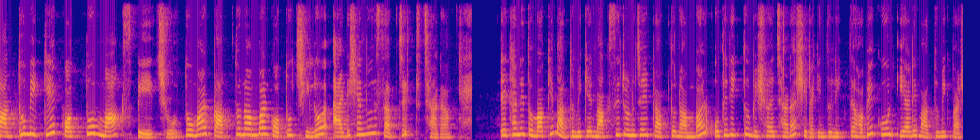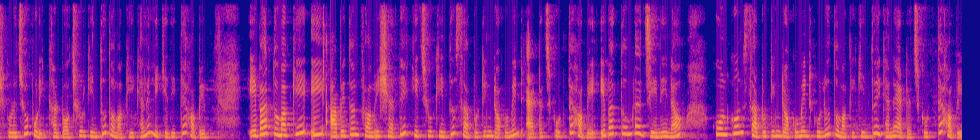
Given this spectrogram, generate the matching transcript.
মাধ্যমিকে কত মার্কস পেয়েছ? তোমার প্রাপ্ত নাম্বার কত ছিল? অ্যাডিশনাল সাবজেক্ট ছাড়া। এখানে তোমাকে মাধ্যমিকের মার্কশিট অনুযায়ী প্রাপ্ত নাম্বার অতিরিক্ত বিষয় ছাড়া সেটা কিন্তু লিখতে হবে। কোন ইয়ারে মাধ্যমিক পাশ করেছ? পরীক্ষার বছর কিন্তু তোমাকে এখানে লিখে দিতে হবে। এবার তোমাকে এই আবেদন ফর্মের সাথে কিছু কিন্তু সাপোর্টিং ডকুমেন্ট অ্যাটাচ করতে হবে। এবার তোমরা জেনে নাও কোন কোন সাপোর্টিং ডকুমেন্টগুলো তোমাকে কিন্তু এখানে অ্যাটাচ করতে হবে।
